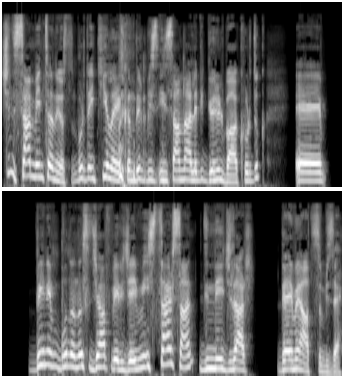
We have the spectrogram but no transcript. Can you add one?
Şimdi sen beni tanıyorsun. Burada iki yıla yakındır biz insanlarla bir gönül bağı kurduk. Ee, benim buna nasıl cevap vereceğimi istersen dinleyiciler DM atsın bize.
